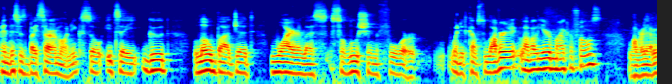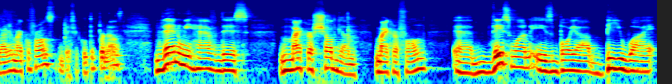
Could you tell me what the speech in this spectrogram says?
and this is by Saramonic, so it's a good low budget wireless solution for when it comes to lavalier microphones, lavalier microphones, difficult to pronounce. Then we have this micro shotgun microphone. Uh, this one is Boya BYMM1.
